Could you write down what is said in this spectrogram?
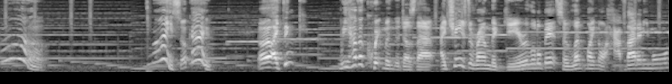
Oh. Nice, okay. Uh, I think we have equipment that does that. I changed around the gear a little bit, so Lent might not have that anymore.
